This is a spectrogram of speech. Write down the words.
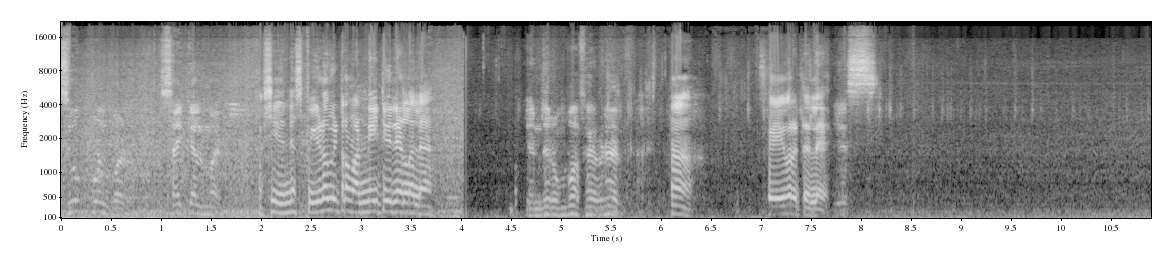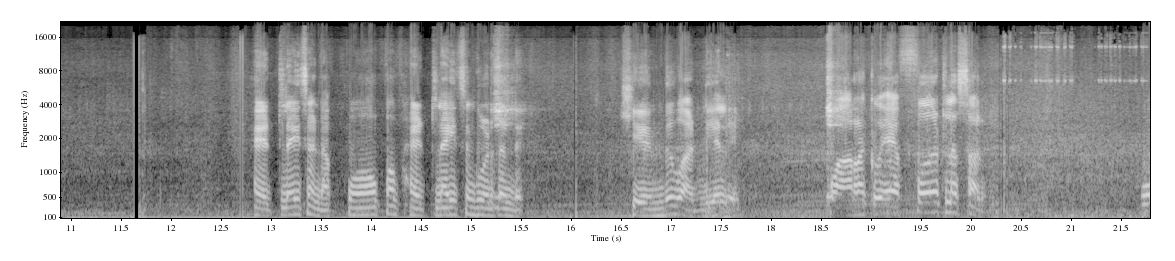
சூப்பர் படும் சைக்கிள் மாதிரி പക്ഷെ ഇതിന്റെ സ്പീഡോമീറ്റർ വൺ എയ്റ്റി വരെ ഉള്ളല്ലേ எந்த ரொம்ப ஃபேவரட் ആ ഫേവററ്റ് അല്ലേ எஸ் ഹെഡ്ലൈറ്റ്സ് ഉണ്ട് പോപ്പ് അപ്പ് ഹെഡ്ലൈറ്റ്സും കൊടുത്തിട്ടുണ്ട് എന്ത് വണ്ടിയല്ലേ പറക്കും എഫേർട്ട്ലെസ് ആണ്. ഓ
